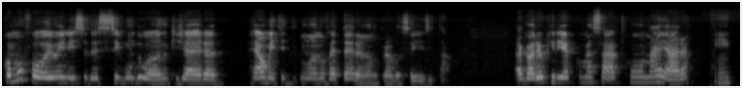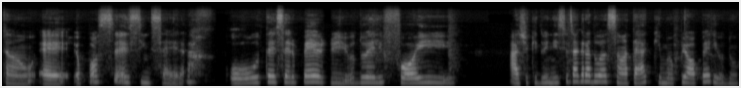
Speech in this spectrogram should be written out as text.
como foi o início desse segundo ano, que já era realmente um ano veterano para vocês e tal. Agora eu queria começar com Nayara. Então, é, eu posso ser sincera. O terceiro período, ele foi, acho que do início da graduação até aqui, o meu pior período.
